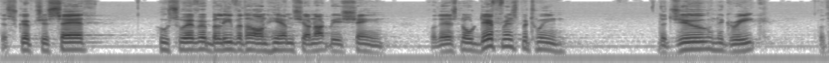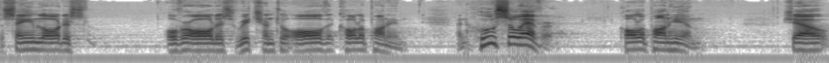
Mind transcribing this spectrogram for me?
The scripture saith, Whosoever believeth on him shall not be ashamed. For there's no difference between the Jew and the Greek, for the same Lord is over all is rich unto all that call upon him. And whosoever call upon him shall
